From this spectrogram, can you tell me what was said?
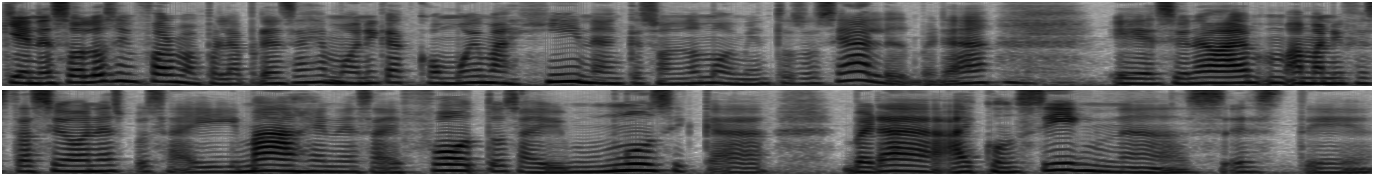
quienes solo se informan por la prensa hegemónica, cómo imaginan que son los movimientos sociales, ¿verdad? Eh, si uno va a manifestaciones, pues hay imágenes, hay fotos, hay música, ¿verdad? Hay consignas, este,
